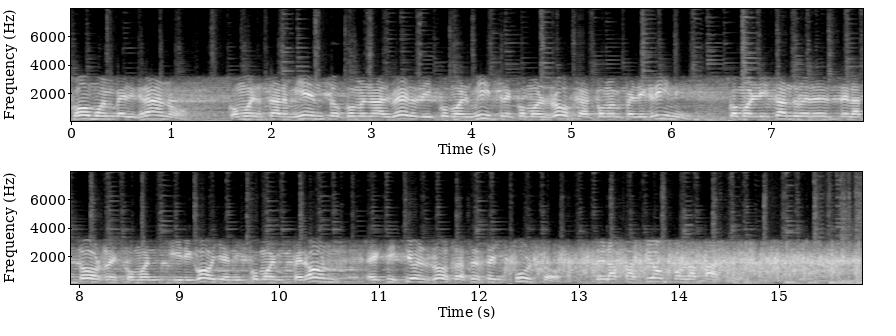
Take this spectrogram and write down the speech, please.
como en Belgrano, como en Sarmiento, como en Alberdi, como en Mitre, como en Roja, como en Pellegrini, como en Lisandro de, la Torre, como en Irigoyen y como en Perón, existió en Rosas ese impulso de la pasión por la patria.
